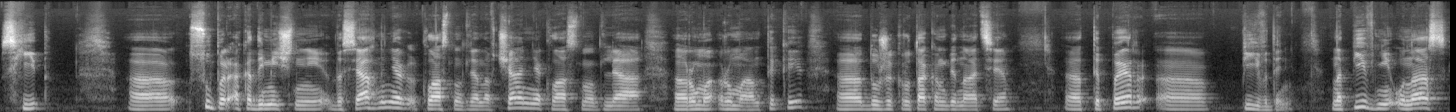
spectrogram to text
схід. Е, Суперакадемічні досягнення, класно для навчання, класно для е, романтики. Дуже крута комбінація. Е, Тепер е, південь. На півдні у нас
